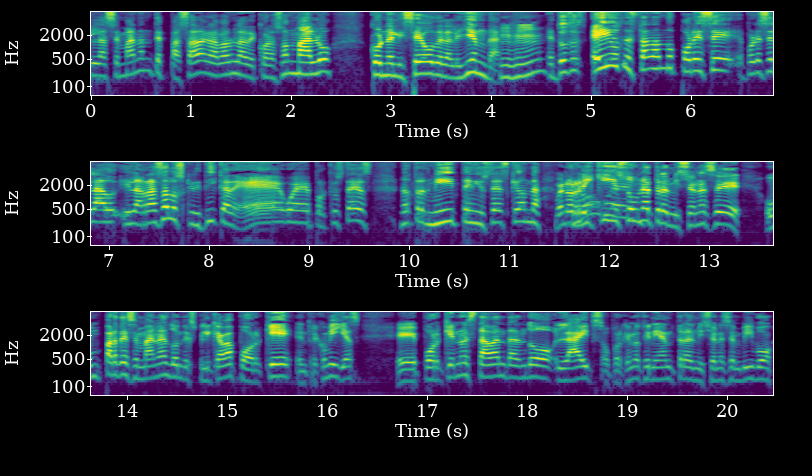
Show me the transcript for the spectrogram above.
la, semana antepasada, grabaron la de Corazón Malo con Eliseo de la Leyenda. Uh -huh. Entonces, ellos le están dando por ese, por ese lado y la raza los critica de, eh, güey, ¿por qué ustedes no transmiten y ustedes qué onda? Bueno, no, Ricky wey. hizo una transmisión hace un par de semanas donde explicaba por qué, entre comillas, eh, por qué no estaban dando lives o por qué no tenían transmisiones en vivo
